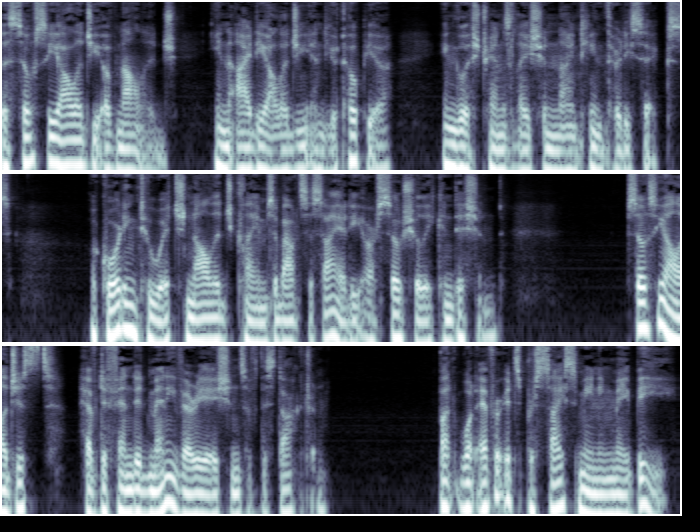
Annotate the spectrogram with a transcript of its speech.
the Sociology of Knowledge in Ideology and Utopia, English translation 1936, according to which knowledge claims about society are socially conditioned. Sociologists have defended many variations of this doctrine. But whatever its precise meaning may be,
